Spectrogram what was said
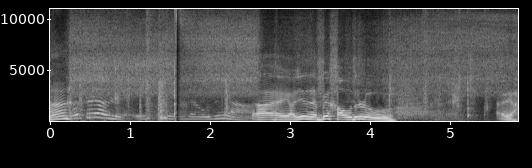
啊？我都要累死了我都要！哎呀，你才背好点喽！哎呀，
